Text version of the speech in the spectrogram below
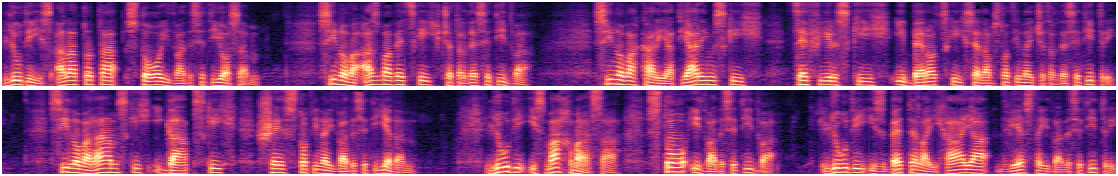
ljudi iz Anatota stoji 28, sinova Azmavetskih 42, sinova Jarimskih, Cefirskih i Berotskih 743, sinova Ramskih i Gapskih 621, ljudi iz Mahmasa 122, ljudi iz Betela i Haja 223,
